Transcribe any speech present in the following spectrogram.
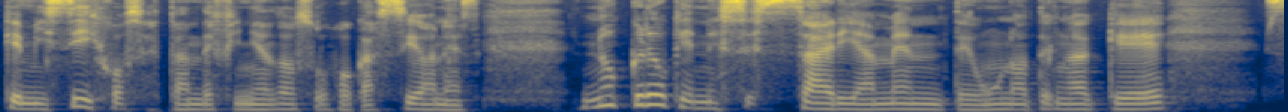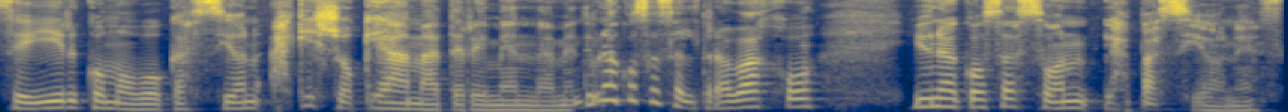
que mis hijos están definiendo sus vocaciones. No creo que necesariamente uno tenga que seguir como vocación aquello que ama tremendamente. Una cosa es el trabajo y una cosa son las pasiones.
